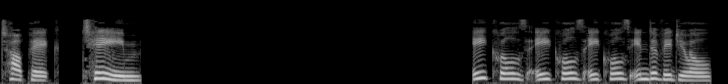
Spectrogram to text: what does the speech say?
Topic: Team. Equals equals equals individual.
